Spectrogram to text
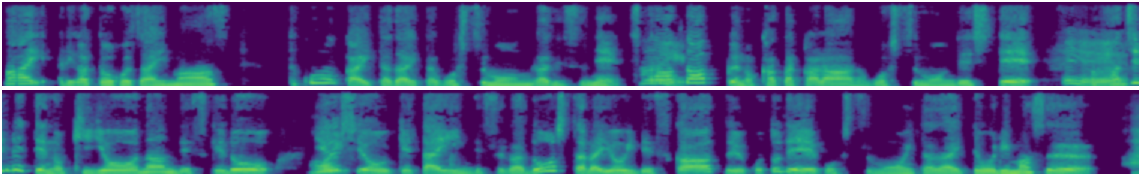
はい、ありがとうございます。今回いただいたご質問がですね、スタートアップの方からのご質問でして、ええ初めての起業なんですけど、はい融資を受けたいんですが、どうしたら良いですかということでご質問をいただいております。ああ、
